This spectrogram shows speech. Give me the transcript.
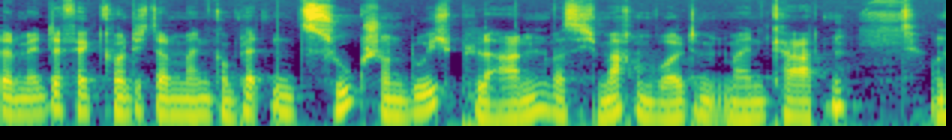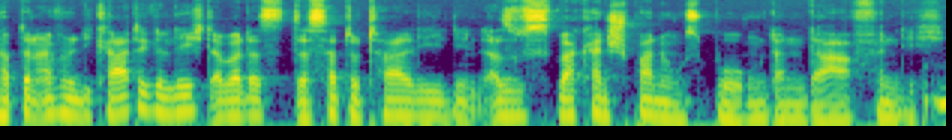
Im Endeffekt konnte ich dann meinen kompletten Zug schon durchplanen, was ich machen wollte mit meinen Karten und habe dann einfach nur die Karte gelegt, aber das, das hat total die, also es war kein Spannungsbogen dann da, finde ich.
